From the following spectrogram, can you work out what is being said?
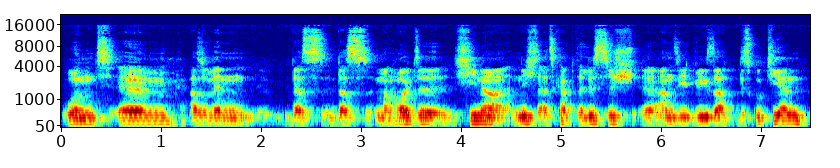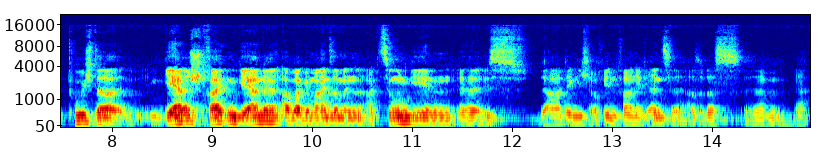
Und ähm, also wenn dass, dass man heute China nicht als kapitalistisch äh, ansieht. Wie gesagt, diskutieren tue ich da gerne, streiten gerne, aber gemeinsam in Aktion gehen äh, ist da, denke ich, auf jeden Fall eine Grenze. Also das, ähm, ja.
